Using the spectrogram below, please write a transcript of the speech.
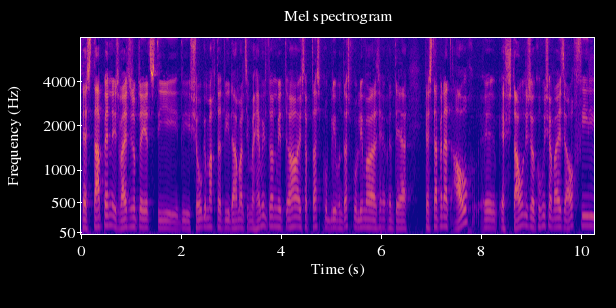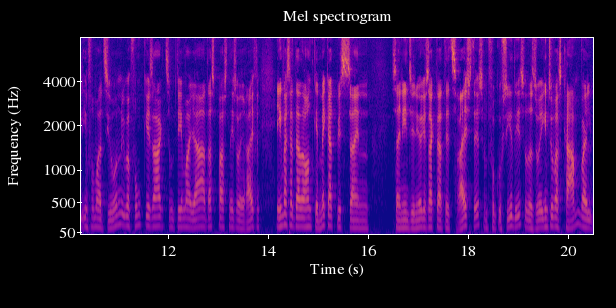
Verstappen, ich weiß nicht, ob der jetzt die, die Show gemacht hat, wie damals immer Hamilton mit, oh, ich habe das Problem und das Problem, aber der Verstappen hat auch äh, erstaunlich oder komischerweise auch viel Informationen über Funk gesagt zum Thema, ja, das passt nicht, oder Reifen. Irgendwas hat er dauernd gemeckert, bis sein, sein Ingenieur gesagt hat, jetzt reicht es und fokussiert ist oder so. Irgend sowas kam, weil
